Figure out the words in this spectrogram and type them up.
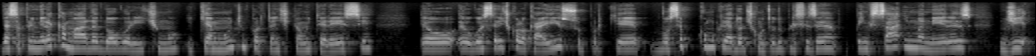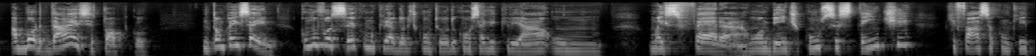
dessa primeira camada do algoritmo, e que é muito importante, que é o interesse, eu, eu gostaria de colocar isso porque você, como criador de conteúdo, precisa pensar em maneiras de abordar esse tópico. Então pense aí, como você, como criador de conteúdo, consegue criar um, uma esfera, um ambiente consistente que faça com que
